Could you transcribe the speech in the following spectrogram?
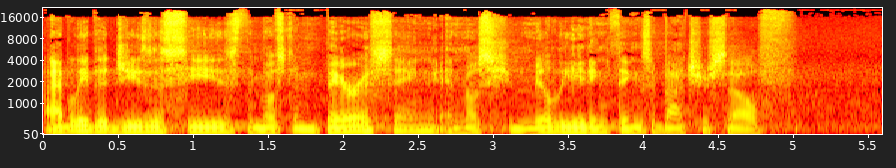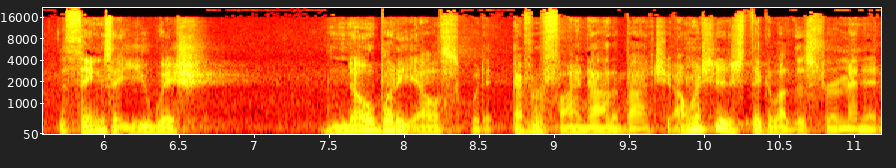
I believe that Jesus sees the most embarrassing and most humiliating things about yourself, the things that you wish nobody else would ever find out about you. I want you to just think about this for a minute.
